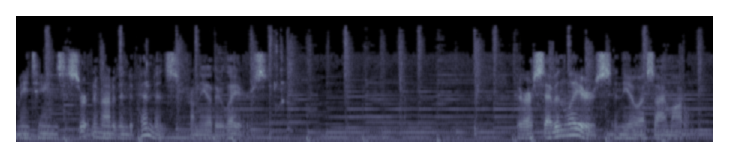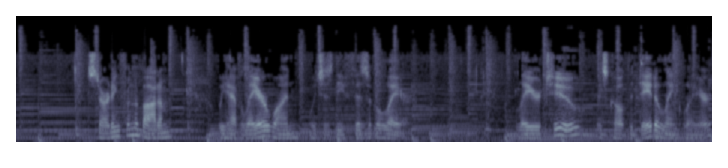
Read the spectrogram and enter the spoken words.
maintains a certain amount of independence from the other layers. There are seven layers in the OSI model. Starting from the bottom, we have layer 1, which is the physical layer. Layer 2 is called the data link layer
